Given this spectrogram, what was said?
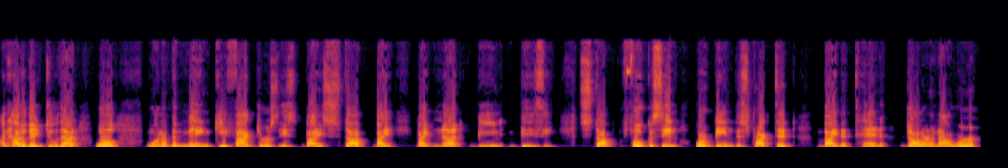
and how do they do that? Well, one of the main key factors is by stop by by not being busy. Stop focusing or being distracted by the ten dollar an hour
